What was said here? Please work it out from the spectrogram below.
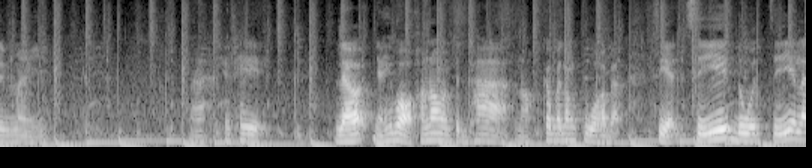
ดึงมาอย่นะเท่ๆแล้วอย่างที่บอกข้างนอกมันเป็นผ้าเนาะก็ไม่ต้องกลัวแบบเสียดสีดูดสีอะไร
